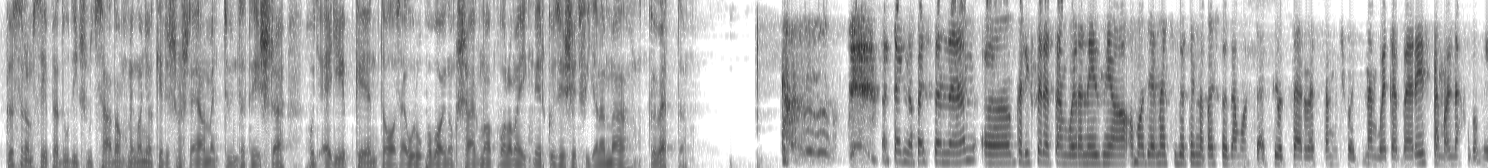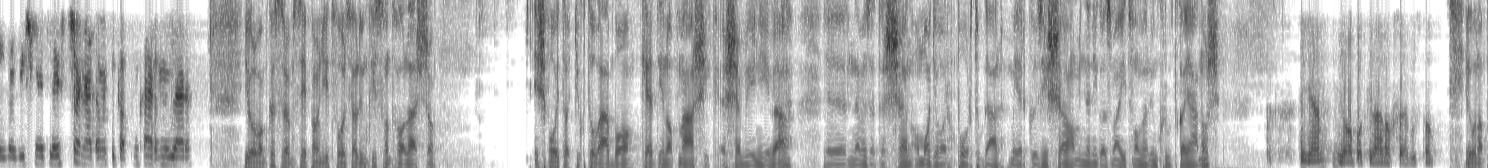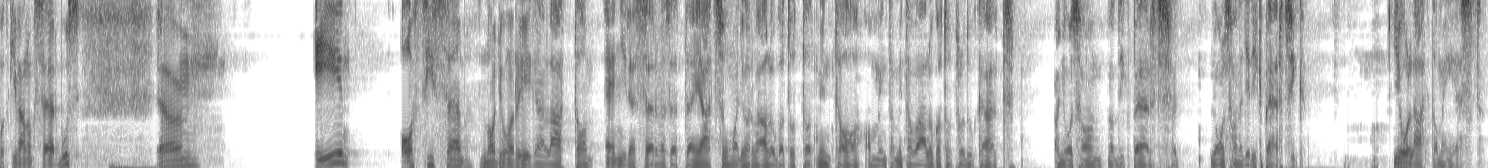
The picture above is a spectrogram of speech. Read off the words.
köszönöm szépen Dudics utcának, meg annyi a kérdés most elmegy tüntetésre, hogy egyébként az Európa-bajnokságnak valamelyik mérkőzését figyelemmel követte? Tegnap este nem, pedig szerettem volna nézni a, a magyar meccset, de tegnap este a demonstrációt szerveztem, úgyhogy nem volt ebben részem, majd ne fogom nézni egy ismétlést. Sajnáltam, hogy kikaptunk 3 0 Jól van, köszönöm szépen, hogy itt volt velünk viszont hallásra. És folytatjuk tovább a keddi nap másik eseményével, nevezetesen a magyar-portugál mérkőzéssel, ha minden igaz, már itt van velünk Rutka János. Igen, jó napot kívánok, szervusztok! Jó napot kívánok, szervusz! Én azt hiszem, nagyon régen láttam ennyire szervezetten játszó magyar válogatottat, mint, a, mint amit a válogatott produkált a 80. perc, vagy 81. percig. Jól láttam én ezt.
